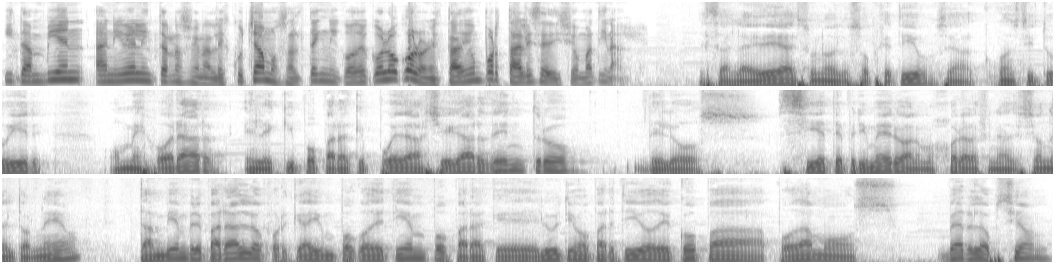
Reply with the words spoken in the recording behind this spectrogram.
y también a nivel internacional. Escuchamos al técnico de Colo Colo en Estadio Portales, edición matinal. Esa es la idea, es uno de los objetivos, o sea, constituir o mejorar el equipo para que pueda llegar dentro de los siete primeros, a lo mejor a la finalización del torneo. También prepararlo porque hay un poco de tiempo para que el último partido de Copa podamos ver la opción.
